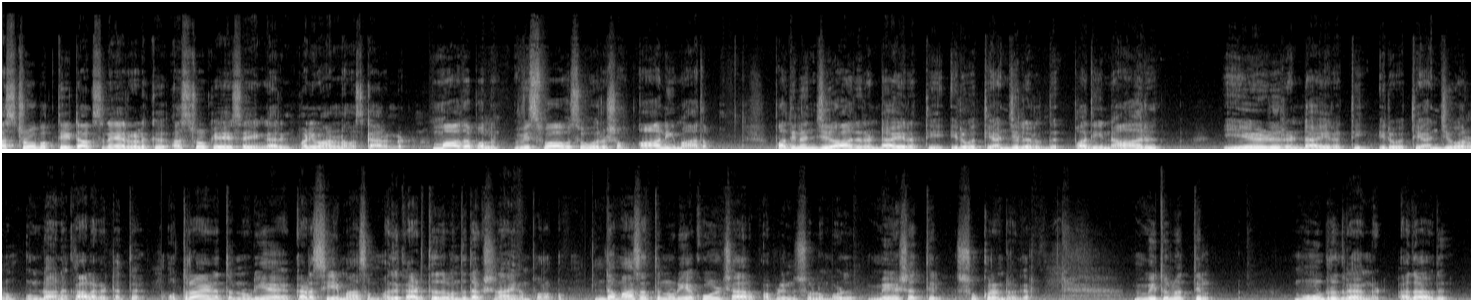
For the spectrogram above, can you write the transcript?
அஸ்ட்ரோபக்தி talks நேயர்களுக்கு astro KS ஐயங்காரின் பணிவான நமஸ்காரங்கள். மாத பலன் விஸ்வாவசு வருஷம் ஆனி மாதம். பதினஞ்சு ஆறு ரெண்டாயிரத்தி இருபத்தி அஞ்சிலிருந்து பதினாறு ஏழு ரெண்டாயிரத்தி இருபத்தி அஞ்சு வருடம் உண்டான காலகட்டத்தை உத்தராயணத்தினுடைய கடைசி மாதம் அதுக்கு அடுத்தது வந்து தட்சிணாயனம் பிறக்கும். இந்த மாதத்தினுடைய கோல்சாரம் அப்படின்னு சொல்லும்பொழுது மேஷத்தில் சுக்கரன் இருக்கார். மிதுனத்தில் மூன்று கிரகங்கள் அதாவது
